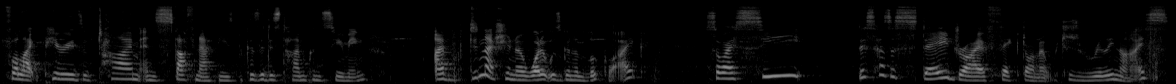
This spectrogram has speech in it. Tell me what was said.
for like periods of time and stuff nappies because it is time consuming. I didn't actually know what it was going to look like. So I see this has a stay dry effect on it, which is really nice.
